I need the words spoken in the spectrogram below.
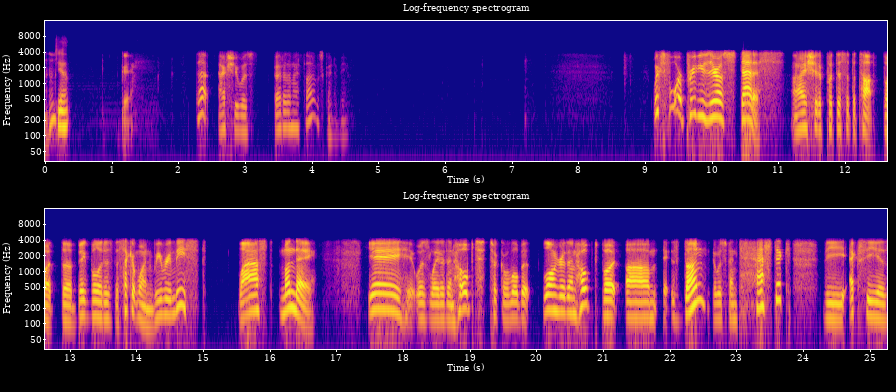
Mhm. Yeah. Okay. That actually was better than I thought it was going to be. Wix 4 Preview 0 status. I should have put this at the top, but the big bullet is the second one. We released last Monday. Yay, it was later than hoped. Took a little bit longer than hoped, but um, it is done. It was fantastic. The XE is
